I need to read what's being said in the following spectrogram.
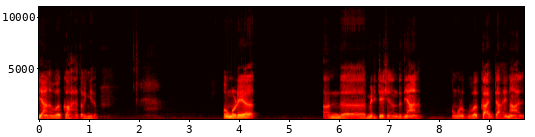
தியானம் ஒர்க்காக தொடங்கிடும். உங்களுடைய அந்த மெடிடேஷன் அந்த தியானம் உங்களுக்கு ஒர்க் ஆகிட்டாயினால்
